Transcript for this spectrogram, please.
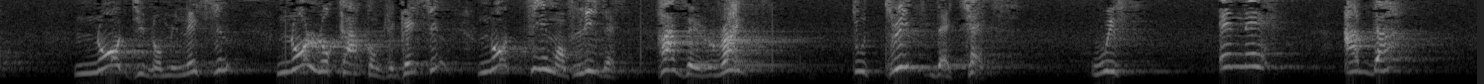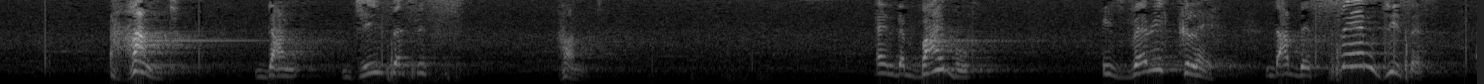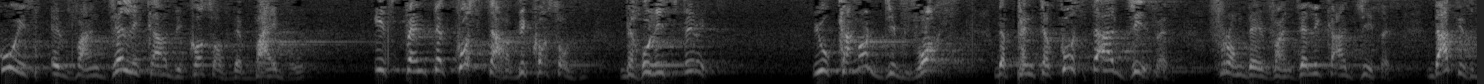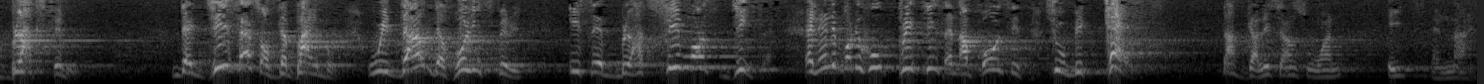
no denomination, no local congregation, no team of leaders has a right to treat the church with any other hand than Jesus' hand. And the Bible is very clear that the same Jesus who is evangelical because of the Bible is Pentecostal because of the Holy Spirit. You cannot divorce the Pentecostal Jesus from the evangelical Jesus. That is blasphemy. The Jesus of the Bible without the Holy Spirit is a blasphemous Jesus. And anybody who preaches and opposes it should be cursed. That's Galatians 1 8 and 9.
